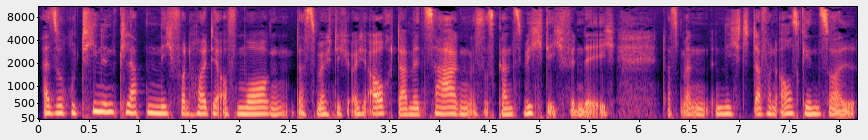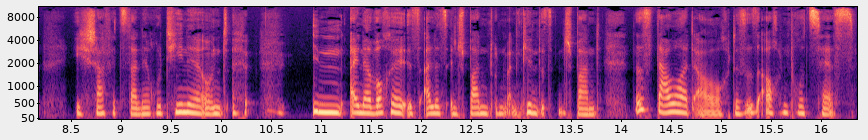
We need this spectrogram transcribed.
Also Routinen klappen nicht von heute auf morgen. Das möchte ich euch auch damit sagen. Es ist ganz wichtig, finde ich, dass man nicht davon ausgehen soll, ich schaffe jetzt da eine Routine und in einer Woche ist alles entspannt und mein Kind ist entspannt. Das dauert auch. Das ist auch ein Prozess.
